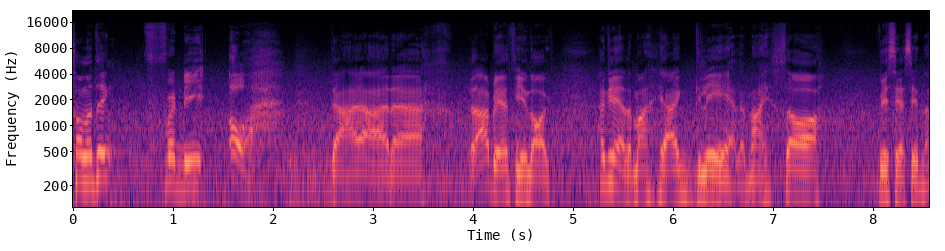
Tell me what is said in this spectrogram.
sånne ting. Fordi åh, det her er Det her blir en fin dag. Jeg gleder meg. Jeg gleder meg. Så vi ses inne.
